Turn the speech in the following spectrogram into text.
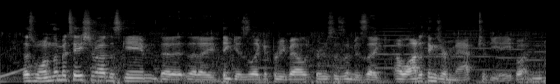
there. That's one limitation about this game that, that I think is like a pretty valid criticism is like a lot of things are mapped to the A button.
